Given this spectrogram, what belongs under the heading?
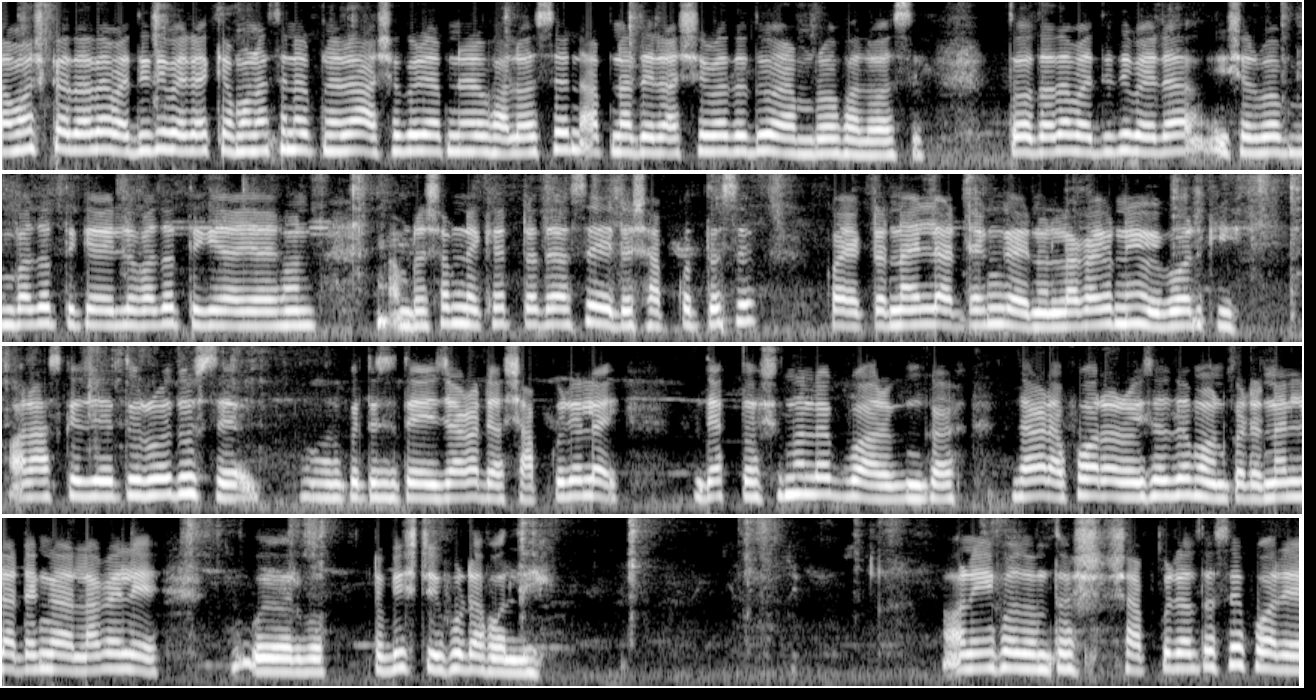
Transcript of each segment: নমস্কার দাদা ভাই দিদি ভাইরা, কেমন আছেন আপনারা? আশা করি আপনারা ভালো আছেন। আপনাদের আশীর্বাদে দু আমরাও ভালো আছি। তো দাদা ভাই দিদি ভাইরা, ঈশ্বর বাজার থেকে আইলো, বাজার থেকে আইয়া এখন আমরা সামনে ক্ষেতটাতে আছে, এটা সাফ করতেছে। কয়েকটা নাইলা ডেঙ্গা এনে লাগাইও নি হইব আর কি। আর আজকে যেহেতু রোদ উঠছে, মনে করতেছে তো এই জায়গাটা সাফ করে লাই। দেখতে সুন্দর লাগবো আর জায়গাটা ফরা রয়েছে যেমন কটা নাইলা ডেঙ্গা লাগাইলে করব একটা বৃষ্টি ফুটা পড়লি। অনেক পর্যন্ত সাফ করে আলতেছে, পরে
